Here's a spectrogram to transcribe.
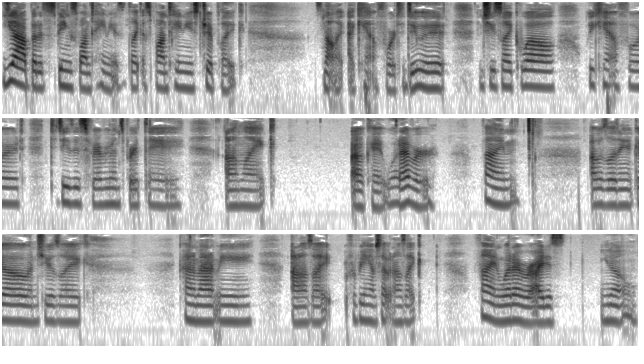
yeah, but it's being spontaneous. It's like a spontaneous trip. Like, it's not like I can't afford to do it. And she's like, Well, we can't afford to do this for everyone's birthday. And I'm like, Okay, whatever. Fine. I was letting it go, and she was like, kind of mad at me. And I was like, for being upset. And I was like, Fine, whatever. I just, you know,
